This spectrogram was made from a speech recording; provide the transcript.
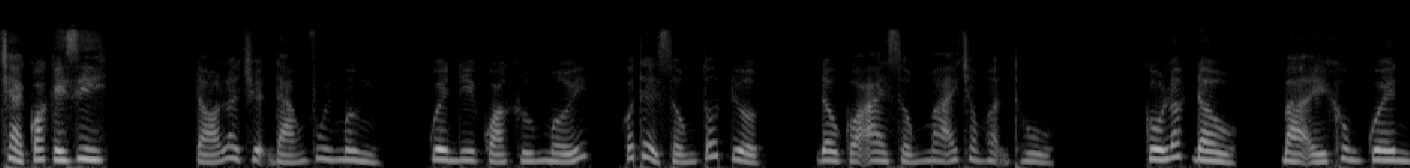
trải qua cái gì? Đó là chuyện đáng vui mừng. Quên đi quá khứ mới, có thể sống tốt được. Đâu có ai sống mãi trong hận thù. Cô lắc đầu. Bà ấy không quên.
